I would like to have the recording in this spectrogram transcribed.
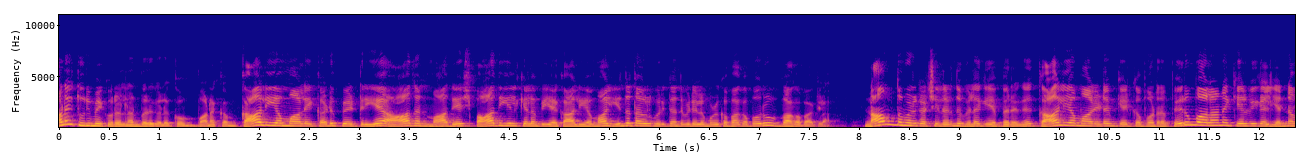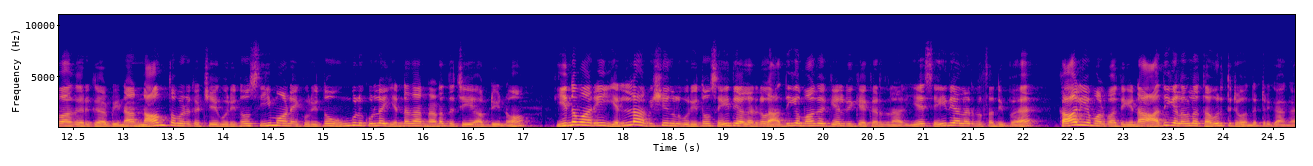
அனைத்து உரிமை குரல் நண்பர்களுக்கும் வணக்கம். காளியம்மாளை கடுப்பேற்றிய ஆதன் மாதேஷ் பாதியில் கிளம்பிய காளியம்மாள் இந்த தகவல் குறித்து அந்த வீடியோவில் முழுக்க பார்க்க போகிறோம் வாங்க பார்க்கலாம். நாம் தமிழ் கட்சியிலிருந்து விலகிய பிறகு காளியம்மாளிடம் கேட்கப்படுற பெரும்பாலான கேள்விகள் என்னவாக இருக்கு அப்படின்னா நாம் தமிழ் கட்சியை குறித்தும் சீமானை குறித்தும் உங்களுக்குள்ளே என்னதான் நடந்துச்சு அப்படின்னும் இந்த மாதிரி எல்லா விஷயங்கள் குறித்தும் செய்தியாளர்கள் அதிகமாக கேள்வி கேட்கறதுனாலேயே செய்தியாளர்கள் சந்திப்பை காளியம்மாள் பார்த்தீங்கன்னா அதிக அளவில் தவிர்த்துட்டு வந்துட்டு இருக்காங்க.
